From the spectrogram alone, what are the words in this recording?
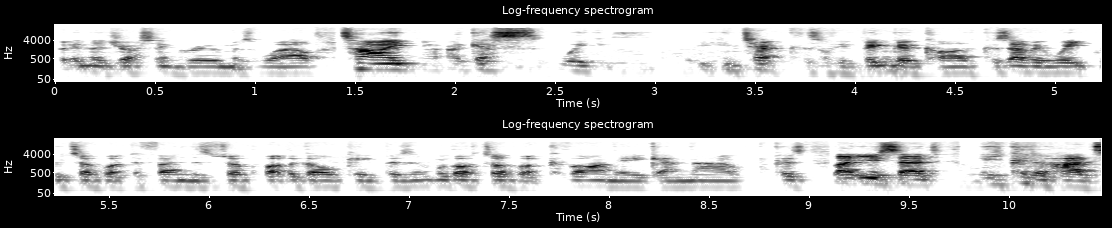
but in the dressing room as well. Ty, I guess we you can check this off your bingo card because every week we talk about defenders, we talk about the goalkeepers, and we've got to talk about Cavani again now because, like you said, he could have had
